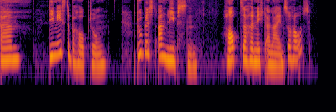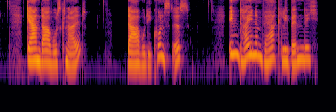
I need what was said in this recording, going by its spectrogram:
Ähm, die nächste Behauptung. Du bist am liebsten. Hauptsache nicht allein zu Hause. Gern da, wo es knallt. Da, wo die Kunst ist. In deinem Werk lebendig.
